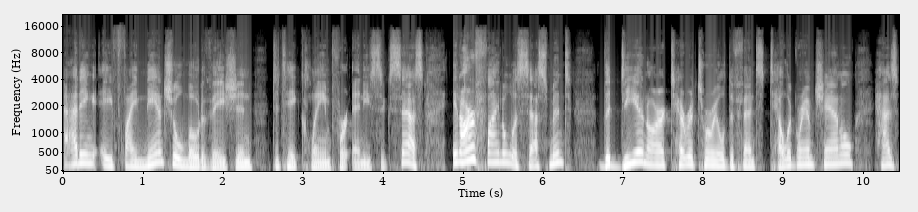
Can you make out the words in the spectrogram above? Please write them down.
adding a financial motivation to take claim for any success. In our final assessment, the DNR Territorial Defense Telegram channel has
